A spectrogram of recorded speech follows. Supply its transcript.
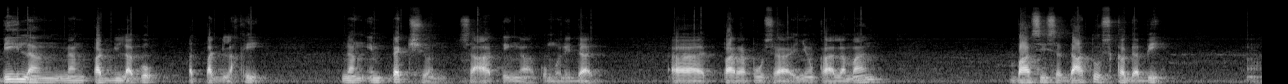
bilang ng paglago at paglaki ng infection sa ating uh, komunidad. At para po sa inyong kaalaman, base sa datos kagabi, ah,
